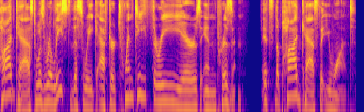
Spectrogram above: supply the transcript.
podcast was released this week after 23 years in prison. It's the podcast that you want.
